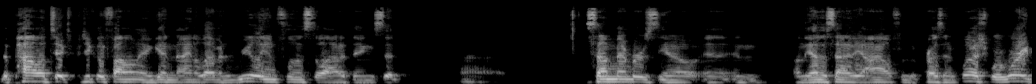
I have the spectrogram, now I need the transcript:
the politics, particularly following again 9/11, really influenced a lot of things that uh, some members, you know, on the other side of the aisle from the President Bush were worried.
